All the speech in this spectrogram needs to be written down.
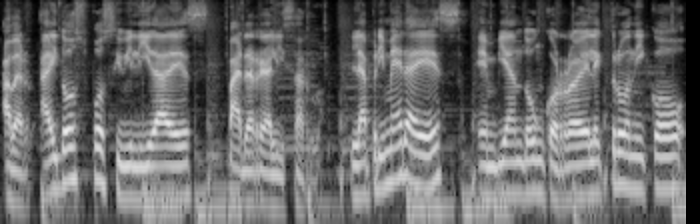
A ver, hay dos posibilidades para realizarlo. La primera es enviando un correo electrónico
